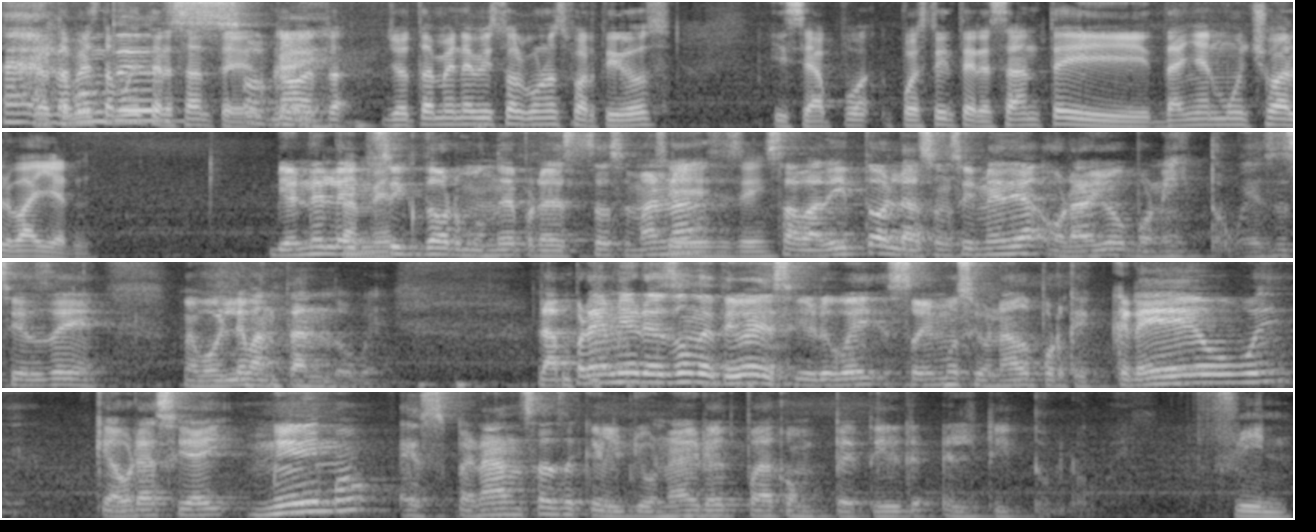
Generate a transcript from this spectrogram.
Ah, Pero también está muy interesante. ok. No, ta- yo también he visto algunos partidos y se ha pu- puesto interesante y dañan mucho al Bayern. Viene Leipzig Dortmund eh, para esta semana. Sí, sí, sí. Sabadito a las once y media, horario bonito, güey. Eso sí es de. Me voy levantando, güey. La Premier es donde te iba a decir, güey. Estoy emocionado porque creo, güey, que ahora sí hay mínimo esperanzas de que el United pueda competir el título, güey. Fin.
